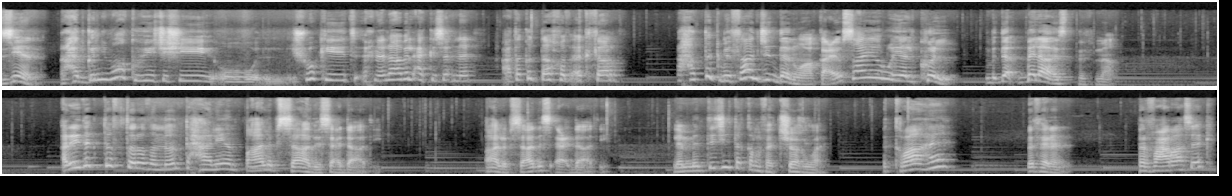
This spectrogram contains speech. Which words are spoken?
زين راح تقول لي ماكو هيك شيء وش وقت؟ إحنا لا بالعكس إحنا أعتقد تأخذ أكثر راح اعطيك مثال جدا واقعي وصاير ويا الكل. بلا استثناء. أريدك تفترض انه أنت حاليا طالب سادس إعدادي. طالب سادس إعدادي. لما تجي تقرأ فد شغلة تقراها مثلا ترفع رأسك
